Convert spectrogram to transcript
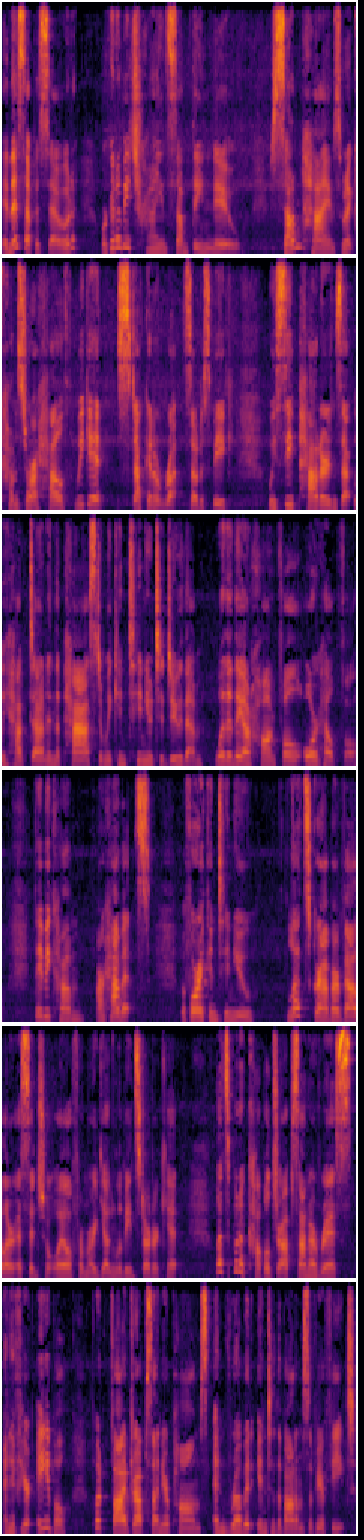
In this episode, we're going to be trying something new. Sometimes, when it comes to our health, we get stuck in a rut, so to speak. We see patterns that we have done in the past and we continue to do them, whether they are harmful or helpful. They become our habits. Before I continue, let's grab our Valor Essential Oil from our Young Living Starter Kit. Let's put a couple drops on our wrists, and if you're able, put five drops on your palms and rub it into the bottoms of your feet.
